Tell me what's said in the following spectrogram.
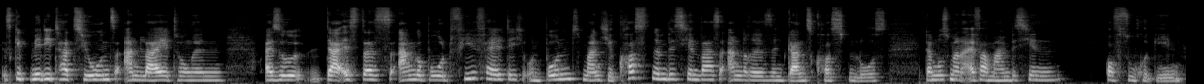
es gibt Meditationsanleitungen. Also da ist das Angebot vielfältig und bunt. Manche kosten ein bisschen was, andere sind ganz kostenlos. Da muss man einfach mal ein bisschen auf Suche gehen.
